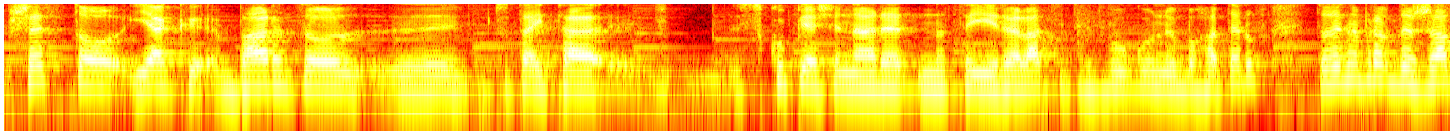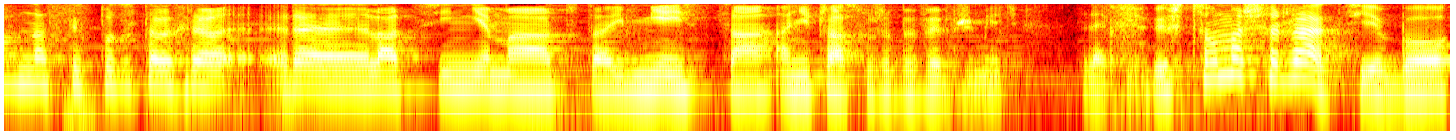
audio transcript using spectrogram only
przez to jak bardzo tutaj ta skupia się na, re, na, tej relacji tych dwóch głównych bohaterów, to tak naprawdę żadna z tych pozostałych re, relacji nie ma tutaj miejsca ani czasu, żeby wybrzmieć lepiej. Wiesz co, masz rację, bo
